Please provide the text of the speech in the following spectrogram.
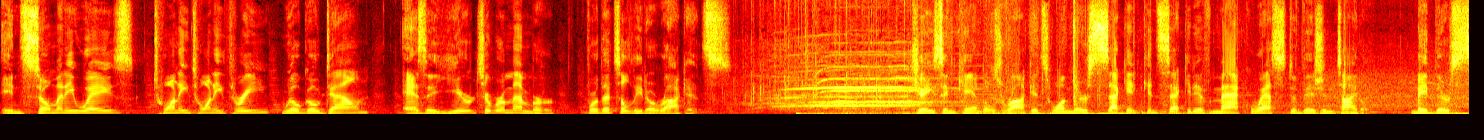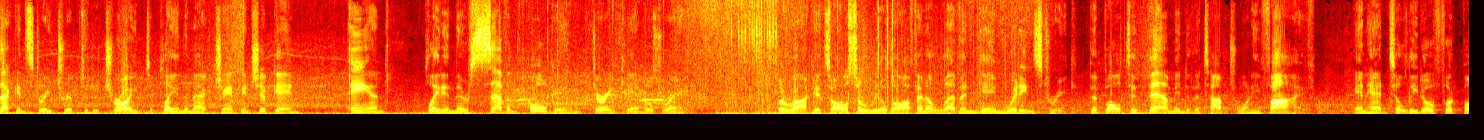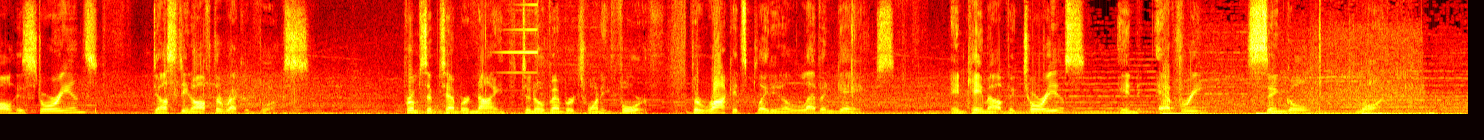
In so many ways, 2023 will go down as a year to remember for the Toledo Rockets. Jason Candle's Rockets won their second consecutive MAC West Division title, made their second straight trip to Detroit to play in the MAC Championship game, and played in their seventh bowl game during Candle's reign. The Rockets also reeled off an 11 game winning streak that vaulted them into the top 25 and had Toledo football historians dusting off the record books. From September 9th to November 24th, the Rockets played in 11 games and came out victorious in every single one.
